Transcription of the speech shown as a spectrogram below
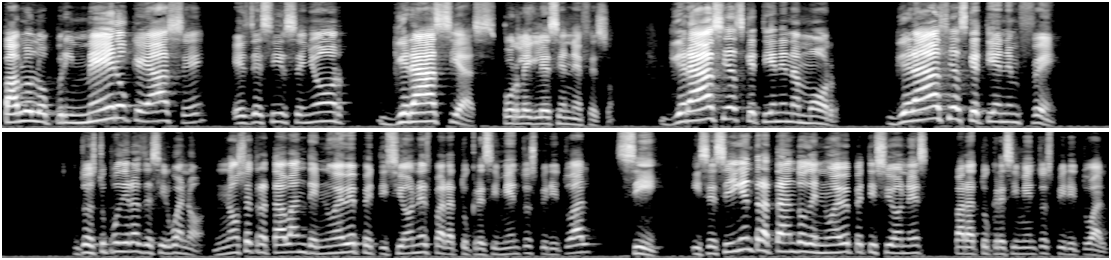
Pablo lo primero que hace es decir, Señor, gracias por la iglesia en Éfeso. Gracias que tienen amor. Gracias que tienen fe. Entonces tú pudieras decir, bueno, ¿no se trataban de nueve peticiones para tu crecimiento espiritual? Sí. Y se siguen tratando de nueve peticiones para tu crecimiento espiritual.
